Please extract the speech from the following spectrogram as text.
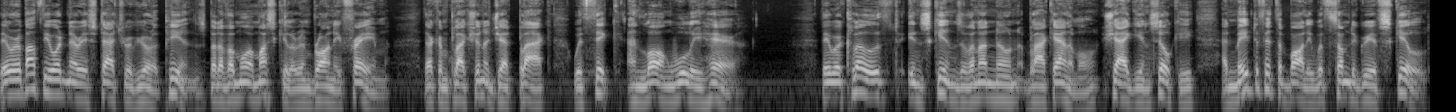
They were about the ordinary stature of Europeans, but of a more muscular and brawny frame, their complexion a jet black, with thick and long woolly hair. They were clothed in skins of an unknown black animal, shaggy and silky, and made to fit the body with some degree of skill,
